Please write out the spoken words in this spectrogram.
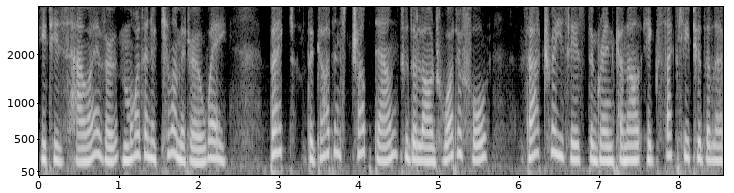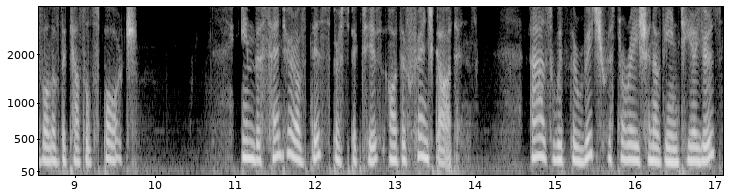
It is, however, more than a kilometer away, but the gardens drop down to the large waterfall that raises the Grand Canal exactly to the level of the castle's porch. In the center of this perspective are the French gardens. As with the rich restoration of the interiors,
